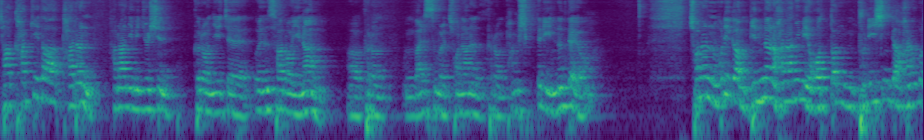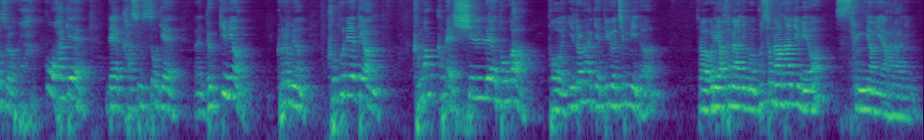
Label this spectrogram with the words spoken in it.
자, 각기 다 다른 하나님이 주신 그런 이제 은사로 인한 어, 그런 말씀을 전하는 그런 방식들이 있는데요. 저는 우리가 믿는 하나님이 어떤 분이신가 하는 것을 확고하게 내 가슴 속에 느끼면 그러면 그분에 대한 그만큼의 신뢰도가 더 일어나게 되어집니다. 자, 우리 하나님은 무슨 하나님이요? 생명의 하나님.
